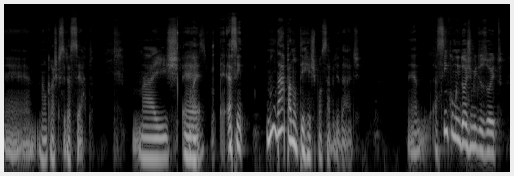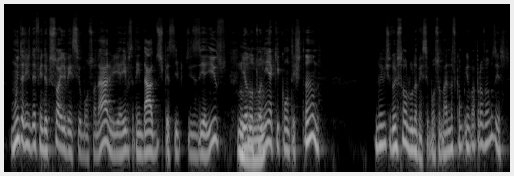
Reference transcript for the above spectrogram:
É, não que eu acho que seja certo. Mas, é, Mas- é, assim, não dá pra não ter responsabilidade. né? Assim como em 2018, muita gente defendeu que só ele vencia o Bolsonaro, e aí você tem dados específicos que dizia isso, e eu não tô Uhum. nem aqui contestando. Em 2022 só o Lula venceu o Bolsonaro e nós ficamos, aprovamos isso.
